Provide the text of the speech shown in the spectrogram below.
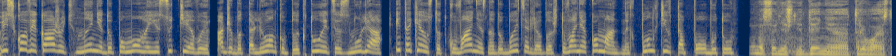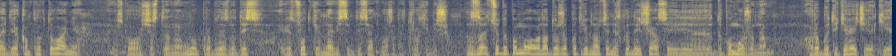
Військові кажуть, нині допомога є суттєвою, адже батальйон комплектується з нуля, і таке устаткування знадобиться для облаштування командних пунктів та побуту. Ну, на сьогоднішній день е, триває стадія комплектування військової частини. Ну, приблизно десь відсотків на 80, може трохи більше. За цю допомогу вона дуже потрібна в цей нескладний час і е, допоможе нам робити ті речі, які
